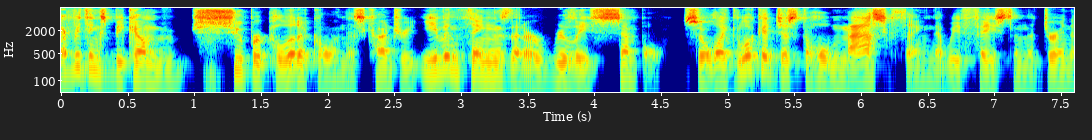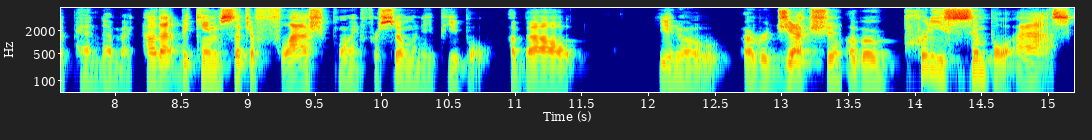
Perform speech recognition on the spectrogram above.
everything's become super political in this country, even things that are really simple. So, like, look at just the whole mask thing that we faced in the during the pandemic, how that became such a flashpoint for so many people about you know, a rejection of a pretty simple ask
